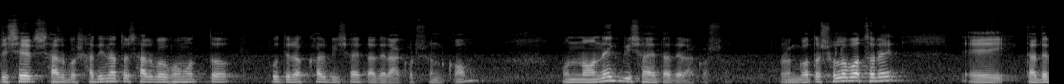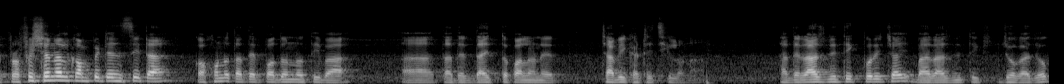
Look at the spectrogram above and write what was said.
দেশের সার্ব, স্বাধীনতা সার্বভৌমত্ব প্রতিরক্ষার বিষয়ে তাদের আকর্ষণ কম। অন্য অনেক বিষয়ে তাদের আকর্ষণ। এবং গত ষোলো বছরে এই তাদের প্রফেশনাল কম্পিটেন্সিটা কখনো তাদের পদোন্নতি বা তাদের দায়িত্ব পালনের চাবিকাঠি ছিল না। তাদের রাজনৈতিক পরিচয় বা রাজনৈতিক যোগাযোগ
